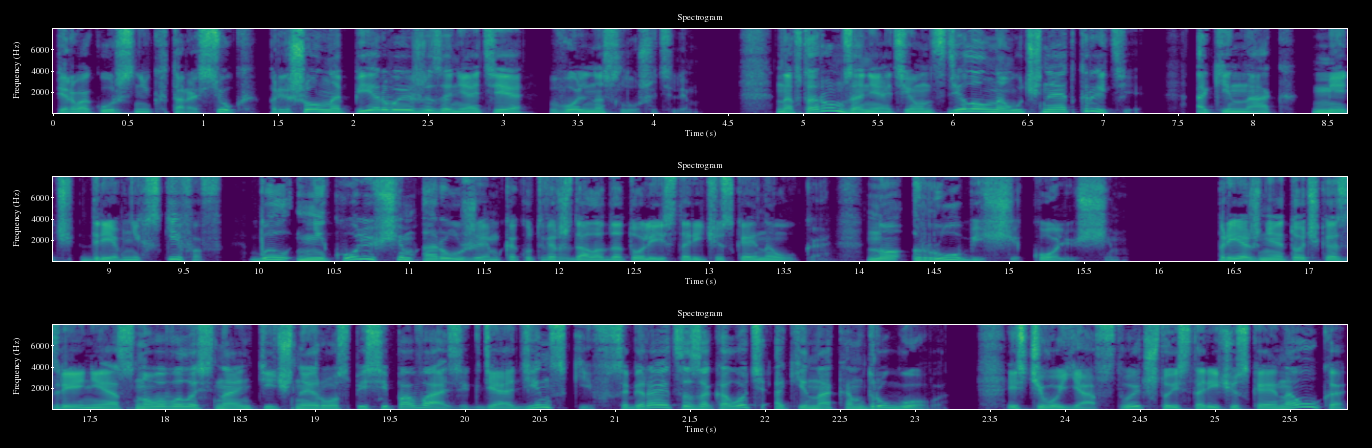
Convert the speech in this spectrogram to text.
Первокурсник Тарасюк пришел на первое же занятие вольнослушателем. На втором занятии он сделал научное открытие. Акинак, меч древних скифов, был не колющим оружием, как утверждала дотоле историческая наука, но рубище колющим. Прежняя точка зрения основывалась на античной росписи по вазе, где один скиф собирается заколоть акинаком другого, из чего явствует, что историческая наука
